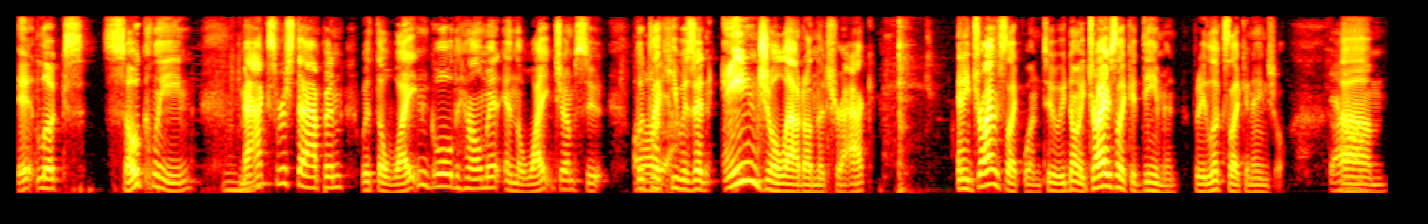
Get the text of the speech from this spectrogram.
It looks so clean. Mhm. Max Verstappen with the white and gold helmet and the white jumpsuit looked Oh, like yeah. he was an angel out on the track. And he drives like one too. No, he drives like a demon, but he looks like an angel. Yeah. Um,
